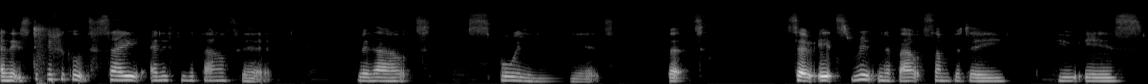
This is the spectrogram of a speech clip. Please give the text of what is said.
and it's difficult to say anything about it without spoiling it. But so it's written about somebody who is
